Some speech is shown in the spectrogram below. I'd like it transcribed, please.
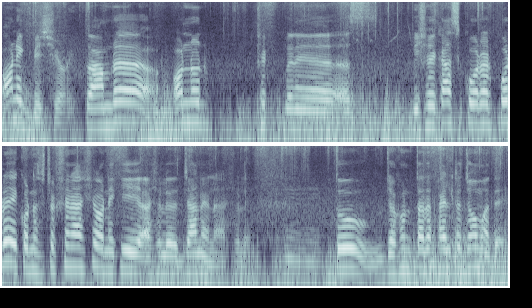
অনেক বেশি হয়। তো আমরা অন্য মানে বিষয়ে কাজ করার পরে কনস্ট্রাকশনে আসে অনেকেই আসলে জানে না আসলে। তো যখন তারা ফাইলটা জমা দেয়।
